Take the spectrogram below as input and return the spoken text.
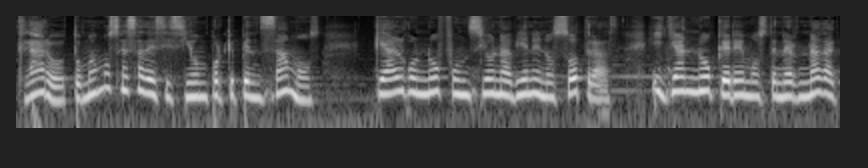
Claro, tomamos esa decisión porque pensamos que algo no funciona bien en nosotras y ya no queremos tener nada,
